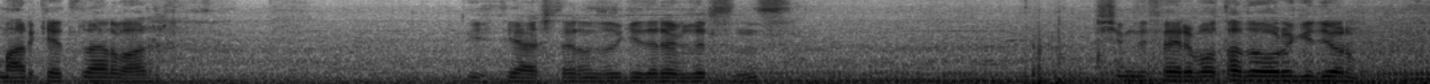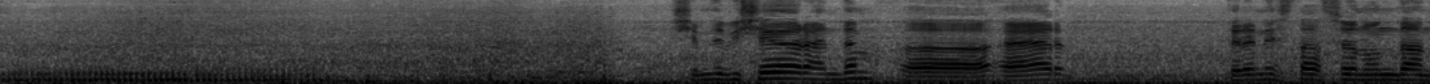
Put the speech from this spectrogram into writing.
Marketler var ihtiyaçlarınızı giderebilirsiniz. Şimdi feribota doğru gidiyorum. Şimdi bir şey öğrendim. Ee, Eğer tren istasyonundan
